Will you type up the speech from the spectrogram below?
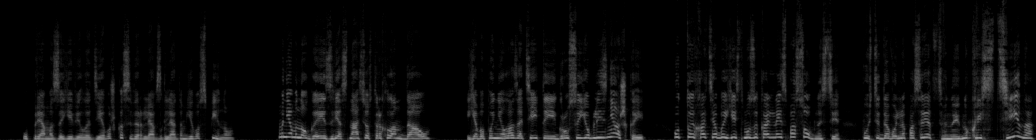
— упрямо заявила девушка, сверля взглядом его спину. «Мне многое известно о сестрах Ландау. Я бы поняла затей-то игру с ее близняшкой. У той хотя бы есть музыкальные способности, пусть и довольно посредственные, но Кристина...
